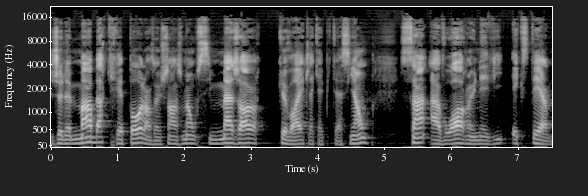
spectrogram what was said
je ne m'embarquerais pas dans un changement aussi majeur que va être la capitation sans avoir un avis externe,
